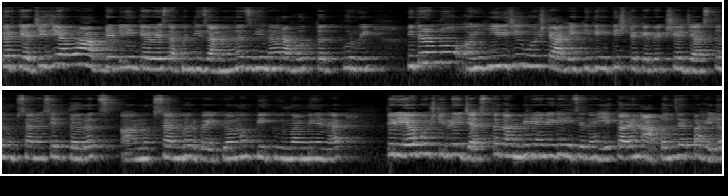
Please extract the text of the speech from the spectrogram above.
तर त्याची जेव्हा अपडेट येईल त्यावेळेस आपण ती जाणूनच घेणार आहोत तत्पूर्वी. मित्रांनो ही जी गोष्ट आहे की तेहतीस टक्केपेक्षा जास्त नुकसान असेल तरच नुकसान भरपाई किंवा मग पीक विमा मिळणार. तर या गोष्टीकडे जास्त गांभीर्याने घ्यायचं नाहीये. कारण आपण जर पाहिलं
